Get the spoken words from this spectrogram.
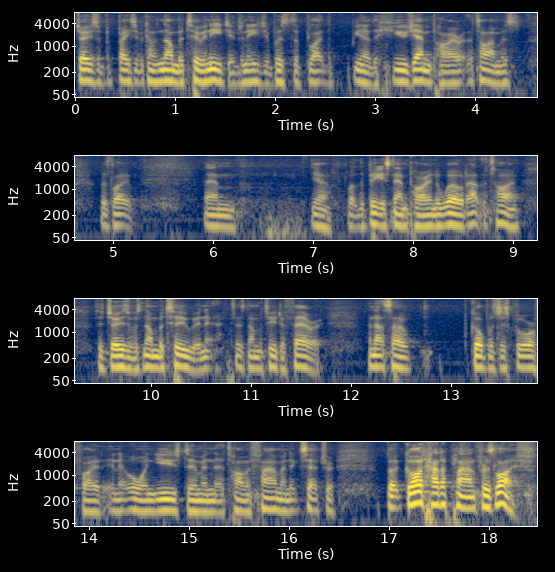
Joseph basically becomes number two in Egypt, and Egypt was the, like the, you know the huge empire at the time was was like um, yeah like the biggest empire in the world at the time. So Joseph was number two in it, just number two to Pharaoh, and that's how God was just glorified in it all and used him in a time of famine, etc. But God had a plan for his life.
